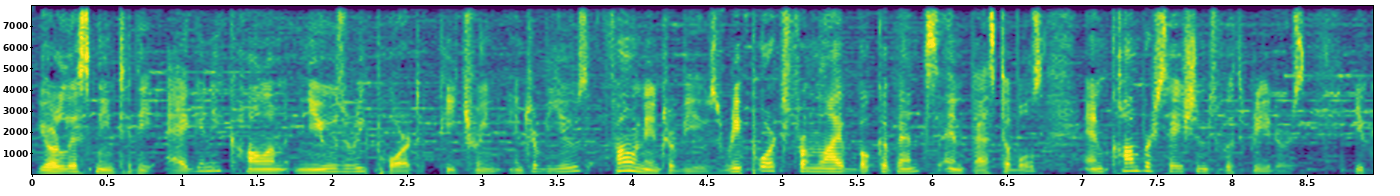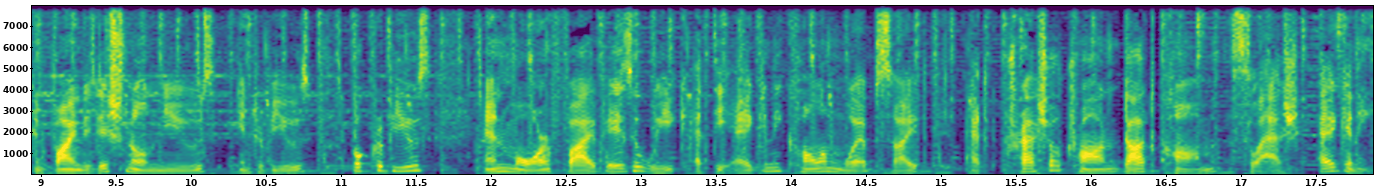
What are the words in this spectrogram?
You're listening to the Agony Column News Report featuring interviews, phone interviews, reports from live book events and festivals, and conversations with readers. You can find additional news, interviews, book reviews, and more five days a week at the Agony Column website at trashotron.com slash agony.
